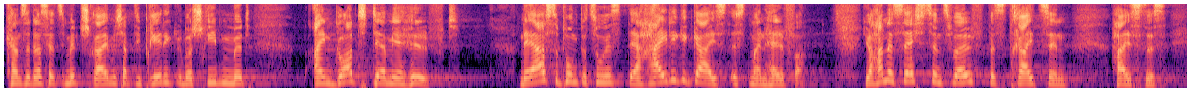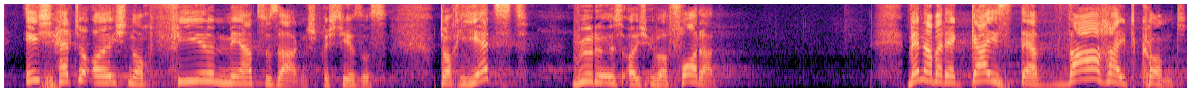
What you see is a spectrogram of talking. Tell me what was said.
kannst du das jetzt mitschreiben. Ich habe die Predigt überschrieben mit ein Gott, der mir hilft. Und der erste Punkt dazu ist, der Heilige Geist ist mein Helfer. Johannes 16, 12 bis 13 heißt es, ich hätte euch noch viel mehr zu sagen, spricht Jesus. Doch jetzt würde es euch überfordern. Wenn aber der Geist der Wahrheit kommt,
